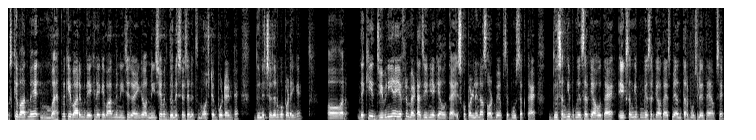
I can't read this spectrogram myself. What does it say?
उसके बाद में, महत्व के बारे में, देखने के बाद में नीचे जाएँगे और नीचे हमें दुनिस्टजन मोस्ट इंपोर्टेंट है। दुनिस्टजन को पढ़ेंगे। और देखिए जीवनीय या फिर मेटाजीनिया क्या होता है? इसको पढ़ लेना, शॉर्ट में आपसे पूछ सकता है। द्विसंगी पुंगेसर क्या होता है? एक संगी पुंगेसर क्या होता है? इसमें अंतर पूछ लेते हैं आपसे।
